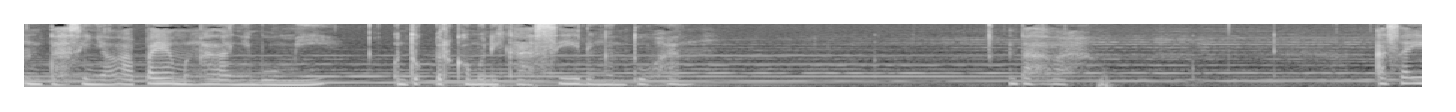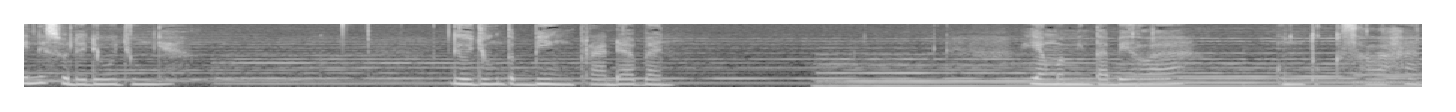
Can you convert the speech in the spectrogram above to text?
Entah sinyal apa yang menghalangi bumi untuk berkomunikasi dengan Tuhan. Entahlah asa ini sudah di ujungnya. Di ujung tebing peradaban. Yang meminta bela untuk kesalahan.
